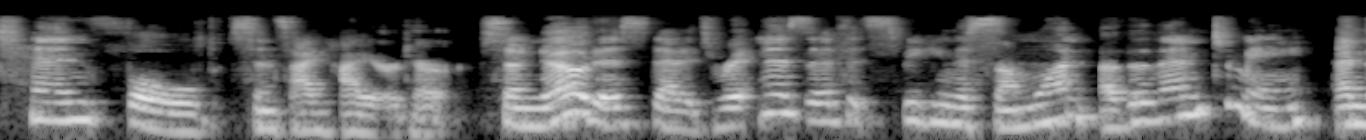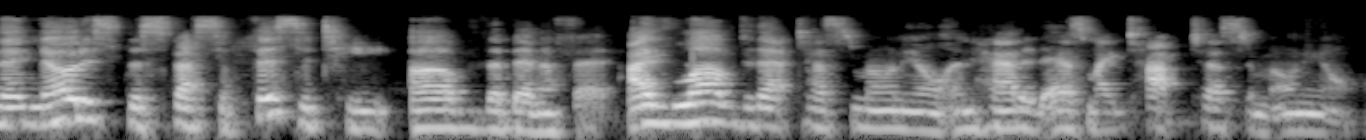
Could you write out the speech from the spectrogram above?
tenfold since I hired her. So notice that it's written as if it's speaking to someone other than to me. And then notice the specificity of the benefit. I loved that testimonial and had it as my top testimonial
